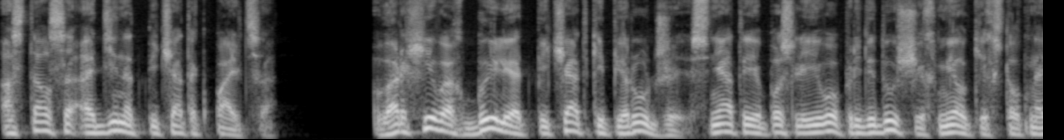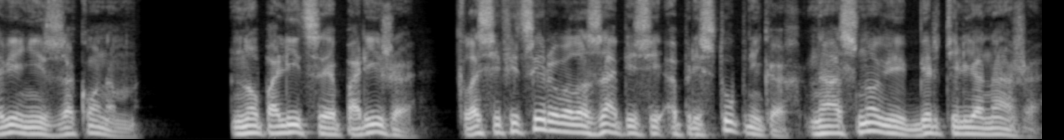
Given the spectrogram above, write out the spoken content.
остался один отпечаток пальца. В архивах были отпечатки Перуджи, снятые после его предыдущих мелких столкновений с законом. Но полиция Парижа классифицировала записи о преступниках на основе бертильонажа.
